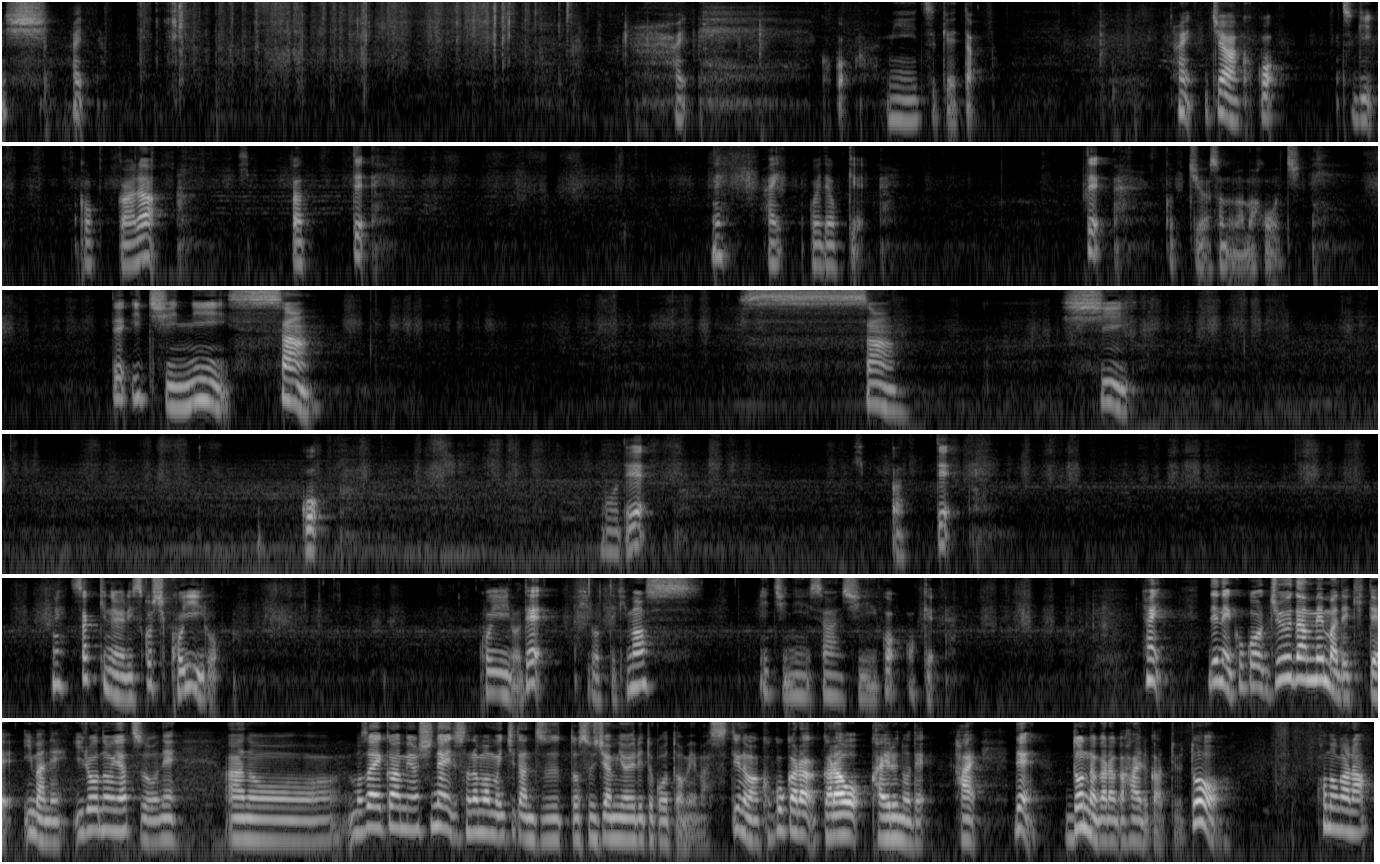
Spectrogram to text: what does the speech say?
よしはい。はいここ見つけた。はいじゃあここ。次こっから引っ張って。ねはいこれで OK でこっちはそのまま放置。で123 3 4 5 5で引っ張って。ねさっきのより少し濃い色。濃い色で拾ってきます12345 OK はいでねここ10段目まで来て今ね色のやつをねあのー、モザイク編みをしないでそのまま1段ずっと筋編みを入れていこうと思います。っていうのはここから柄を変えるのではい。でどんな柄が入るかっていうとこの柄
